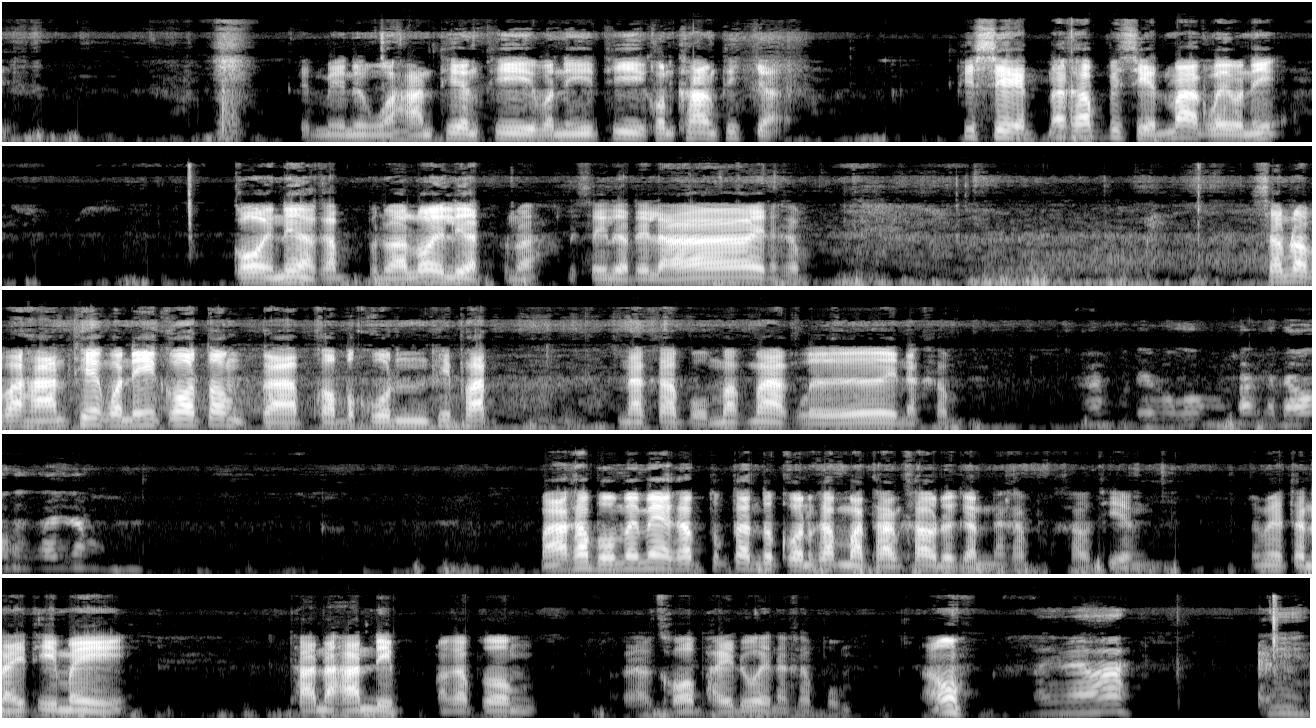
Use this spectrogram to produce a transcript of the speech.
เป็นเมนูอาหารเที่ยงที่วันนี้ที่ค่อนข้างที่จะพิเศษนะครับ พิเศษมากเลยวันนี้ ก้อยเนื้อครับเป็นว่าร้อยเลือดเป็นว่าใส่เลือดได้หลายนะครับสำหรับอาหารเที่ยงวันนี้ก็ต้องกราบขอบพระคุณพี่พัฒน์นะครับ ผมมาก ๆ เลยนะครับเดี๋ยวผมพักกระเดาใส่น้ำมาครับผมแม่แม่ๆครับทุกท่านทุกคนครับมาทานข้าวด้วยกันนะครับข้าวเที่ยงแม่แม่ๆท่านไหนที่ไม่ทานอาหารดิบนะครับต้องเอ่อขออภัยด้วยนะครับ ผมเอาใส่ไหมฮะ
